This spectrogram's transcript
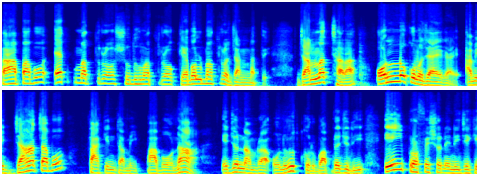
তা পাবো একমাত্র, শুধুমাত্র, কেবলমাত্র জান্নাতে। জান্নাত ছাড়া অন্য কোনো জায়গায় আমি যা চাবো তা কিন্তু আমি পাবো না। এজন্য আমরা অনুরোধ করব, আপনি যদি এই প্রফেশনে নিজেকে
